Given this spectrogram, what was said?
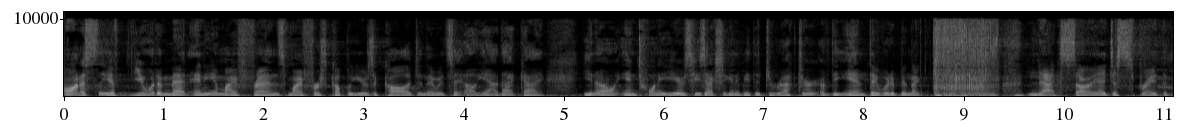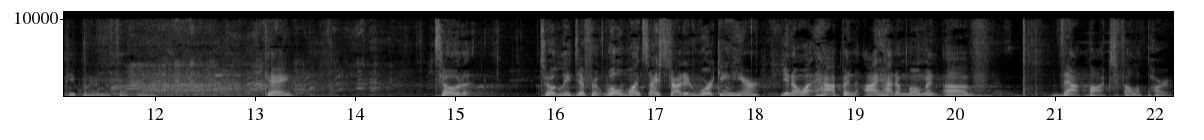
honestly, if you would have met any of my friends my first couple years of college and they would say, Oh yeah, that guy, you know, in 20 years, he's actually going to be the director of the inn. They would have been like, next. Sorry. I just sprayed the people here in the front row. Okay. Total, totally different. Well, once I started working here, you know what happened? I had a moment of that box fell apart.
